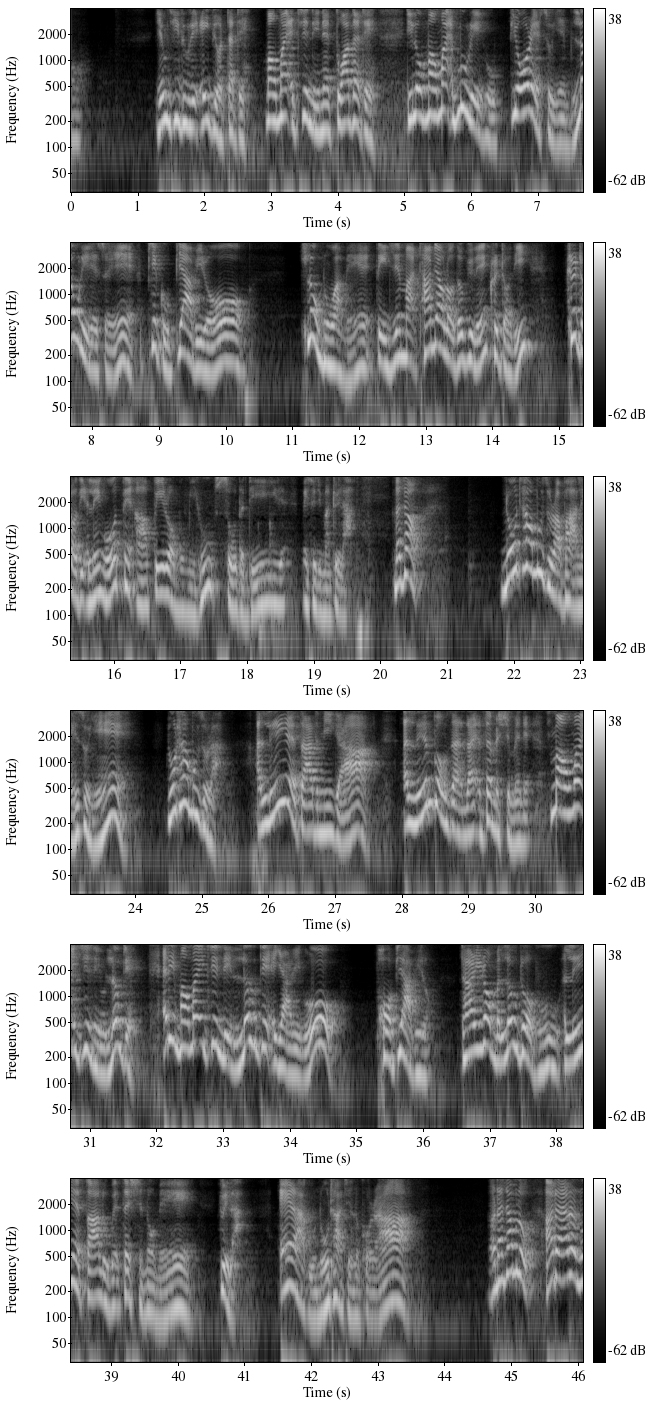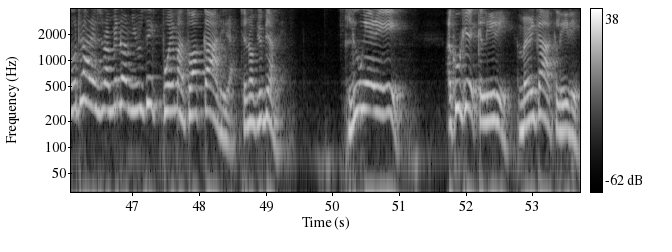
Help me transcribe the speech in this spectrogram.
ယုံကြည်သူတွေအိပ်ပျော်တတ်တယ်။မောင်မိုက်အကျင့်တွေနဲ့တွားတတ်တယ်။ဒီလိုမှောင်မိုက်အမှုတွေကိုပြောတယ်ဆိုရင် လုံနေတယ်ဆိုရင်အပြစ်ကိုပြပြီးတော့ လှုပ်နှိုးရမယ်တေခြင်းမှထားမြောက်လို့တို့ပြုလင်ခရစ်တော်သည်ခရစ်တော်သည်အလင်းကိုသင်အားပေးတော်မူမည်ဟုဆိုသည်တဲ့မိတ်ဆွေဒီမှာတွေ့လားဒါကြောင့်နိုးထမှုဆိုတာဘာလဲဆိုရင်နိုးထမှုဆိုတာအလင်းရဲ့သားသမီးကအလင်းပုံစံအတိုင်းအသက်မရှင်မဲနဲ့မှောင်မိုက်အကျင့်တွေကိုလှုပ်တယ်အဲ့ဒီမှောင်မိုက်အကျင့်တွေလှုပ်တဲ့အရာတွေကိုပေါ်ပြပြီးတော့ဒါတွေတော့မလှုပ်တော့ဘူးအလင်းရဲ့သားလိုပဲအသက်ရှင်တော့မယ်တွေ့လား အဲ့ဒါကိုနိုးထခြင်းလို့ခေါ်တာနော်ဒါကြောင့်မလို့အာဒါကတော့နိုးထတယ်ဆိုတော့မင်းတို့ music ပွဲမှာသွားကနေတာကျွန်တော်ပြောပြမယ်လူငယ်တွေအခုခေတ်ကလေးတွေအမေရိကကလေးတွေ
